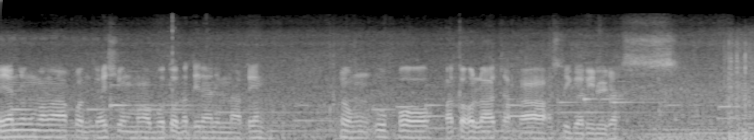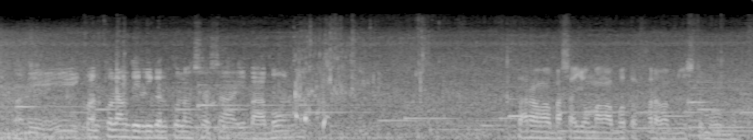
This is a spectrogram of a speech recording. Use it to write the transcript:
Ayan yung mga kon guys, yung mga buto na tinanim natin. Yung upo, patola, tsaka sigarilyas. Bali, ikon ko lang, diligan ko lang siya sa ibabaw. Para mabasa yung mga buto para mabilis tumubo.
